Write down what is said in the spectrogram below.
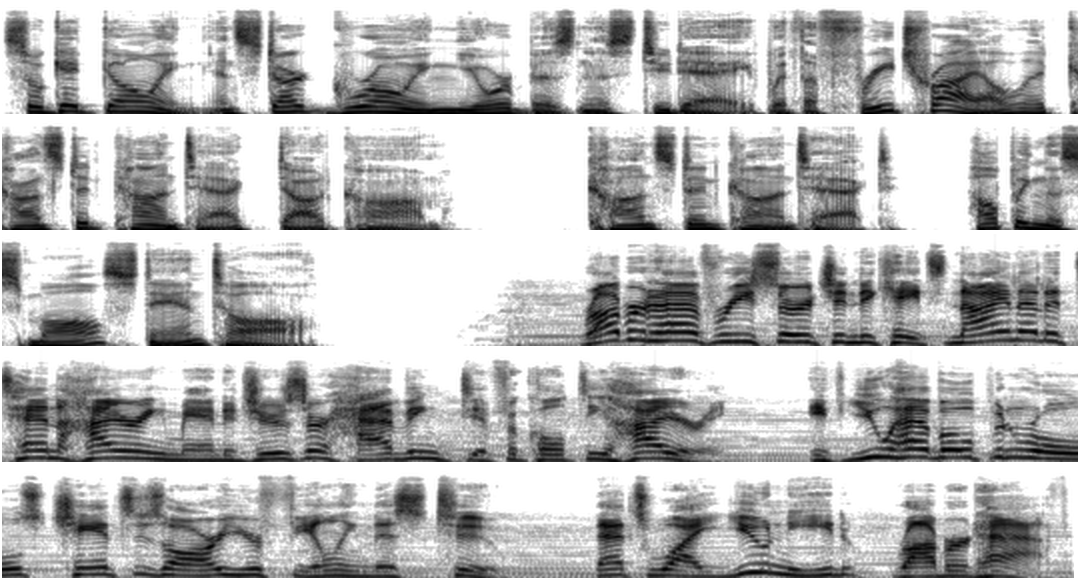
So get going and start growing your business today with a free trial at constantcontact.com. Constant Contact, helping the small stand tall. Robert Half research indicates 9 out of 10 hiring managers are having difficulty hiring. If you have open roles, chances are you're feeling this too. That's why you need Robert Half.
